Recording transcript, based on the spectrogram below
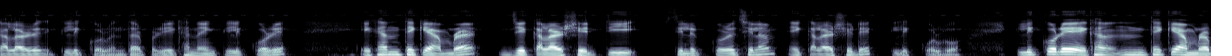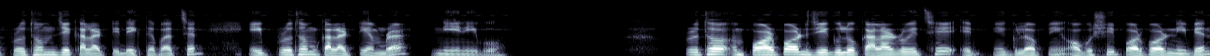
কালারে ক্লিক করবেন। তারপর এখানে ক্লিক করে এখান থেকে আমরা যে কালার শেডটি সিলেক্ট করেছিলাম, এই কালার শেডে ক্লিক করব। ক্লিক করে এখান থেকে আমরা প্রথম যে কালারটি দেখতে পাচ্ছেন, এই প্রথম কালারটি আমরা নিয়ে নিব। প্রথম, পরপর যেগুলো কালার রয়েছে এগুলো আপনি অবশ্যই পরপর নেবেন।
